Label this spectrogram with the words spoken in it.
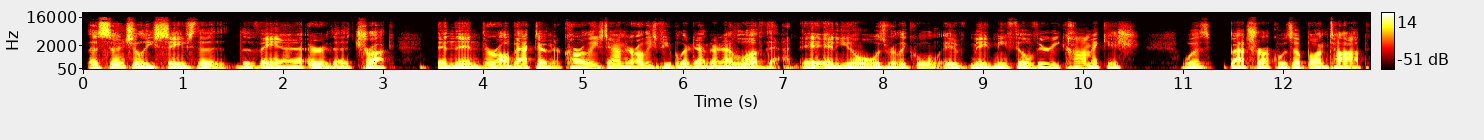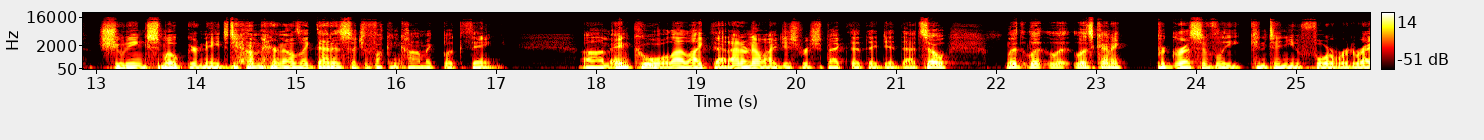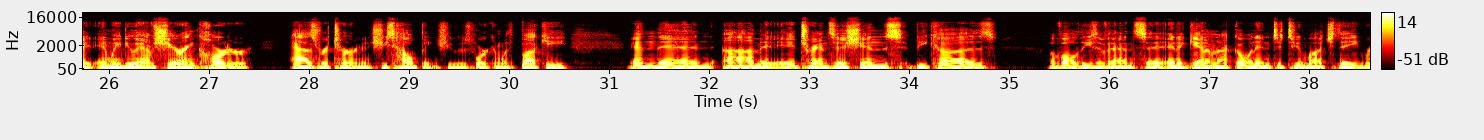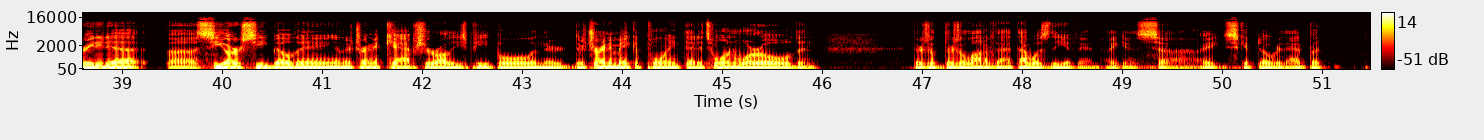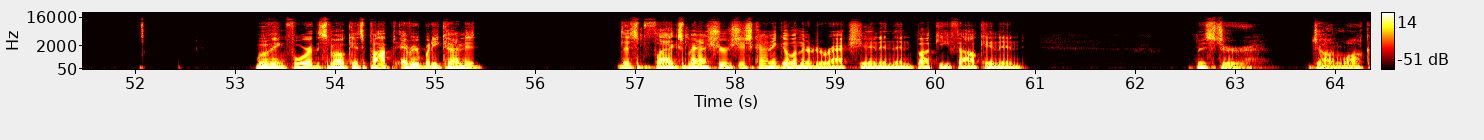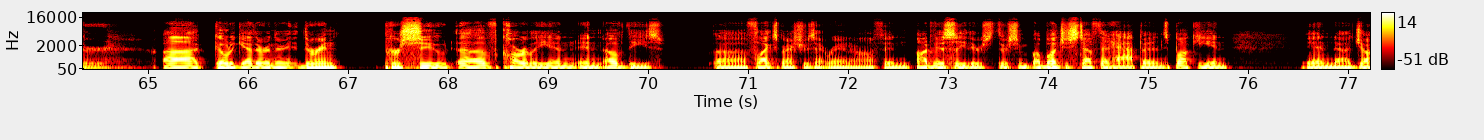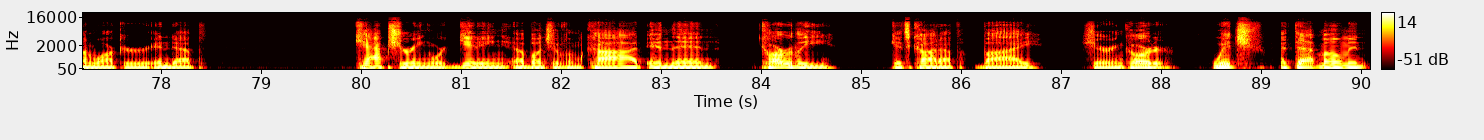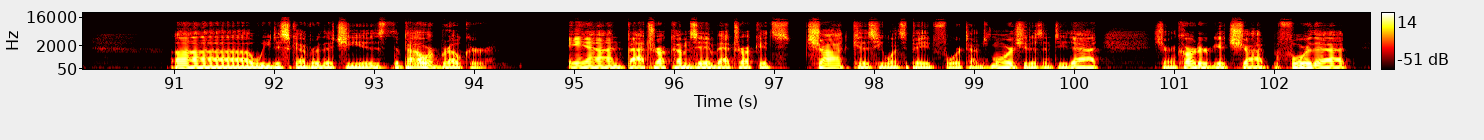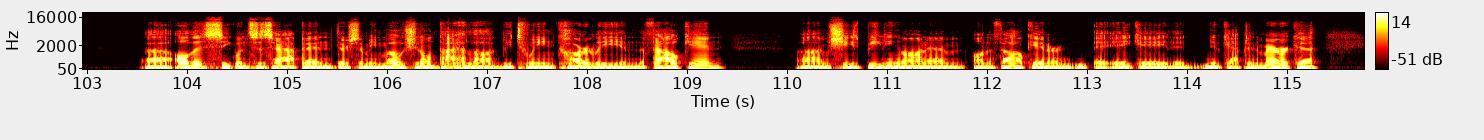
essentially saves the the van or the truck. And then they're all back down there. Karli's down there. All these people are down there. And i love that. And, and you know what was really cool? It made me feel very comic-ish was Batroc was up on top shooting smoke grenades down there. And I was like, that is such a fucking comic book thing. Um, and cool. I like that. I don't know. I just respect that they did that. So let, let, let, let's kind of progressively continue forward, right? And we do have Sharon Carter has returned and she's helping. She was working with Bucky. And then um, it, it transitions because of all these events. And, again, I'm not going into too much. They raided a, uh, GRC building and they're trying to capture all these people and they're they're trying to make a point that it's one world and there's a there's a lot of that. That was the event, I guess. Uh, I skipped over that, but moving forward, the smoke gets popped. Everybody kind of this flag smashers just kind of go in their direction, and then Bucky, Falcon, and Mister John Walker uh, go together, and they're they're in pursuit of Karli and and of these uh, flag smashers that ran off. And obviously, there's there's some a bunch of stuff that happens. Bucky and and uh, John Walker end up capturing or getting a bunch of them caught, and then Karli gets caught up by Sharon Carter, which at that moment uh, we discover that she is the power broker and Batroc comes in. Batroc gets shot because he wants to pay four times more. She doesn't do that. Sharon Carter gets shot before that. Uh, all those sequences happen. There's some emotional dialogue between Karli and the Falcon. Um, she's beating on him on the Falcon, or AKA the new Captain America,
